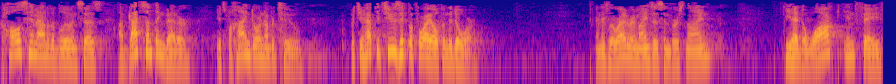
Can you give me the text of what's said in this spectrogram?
calls him out of the blue and says, I've got something better. It's behind door number two, but you have to choose it before I open the door. And as the writer reminds us in verse 9, he had to walk in faith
